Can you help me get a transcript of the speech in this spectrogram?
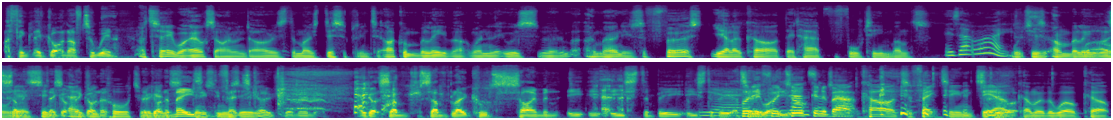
I think they've got enough to win. I'll tell you what else Ireland are is the most disciplined. I couldn't believe that when it was uh, O'Mahony. It was the first yellow card they'd had for 14 months, is that right? which is unbelievable. Well, yeah, since they got, they Andrew got an, Porter they've got an against, amazing New defence Zealand. coach. I mean, they got some some bloke called Simon e- e- Easterby. Easterby. Yeah. I But you if what, we're talking about chat. cards affecting the you what. outcome of the World Cup,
